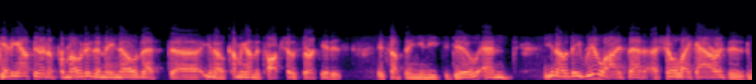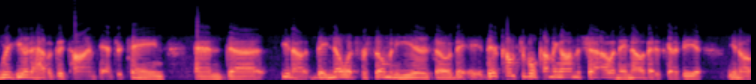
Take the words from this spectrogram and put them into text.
getting out there to promote it, and they know that uh, you know coming on the talk show circuit is is something you need to do, and you know they realize that a show like ours is we're here to have a good time, to entertain, and uh, you know they know us for so many years, so they they're comfortable coming on the show, and they know that it's going to be a you know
